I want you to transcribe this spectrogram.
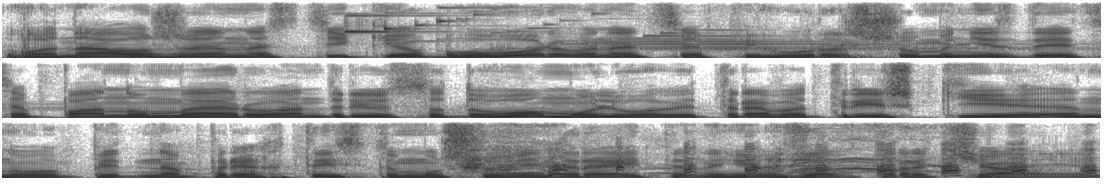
Вона вже настільки обговорювана, ця фігура, що мені здається, пану меру Андрію Садовому у Львові треба трішки ну, піднапрягтись, тому що він рейтинги вже втрачає.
